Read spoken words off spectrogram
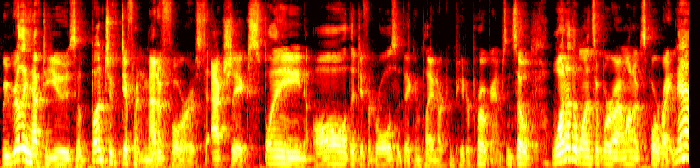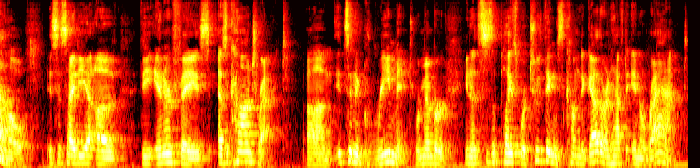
we really have to use a bunch of different metaphors to actually explain all the different roles that they can play in our computer programs. And so one of the ones that where I want to explore right now is this idea of the interface as a contract. Um, it's an agreement. Remember, you know, this is a place where two things come together and have to interact.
